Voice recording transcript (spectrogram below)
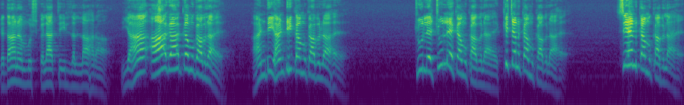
के दानम मुश्किलात यहाँ आग आग का मुकाबला है, हांडी हांडी का मुकाबला है, चूल्हे चूल्हे का मुकाबला है, किचन का मुकाबला है, सेहन का मुकाबला है,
